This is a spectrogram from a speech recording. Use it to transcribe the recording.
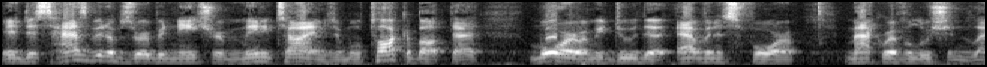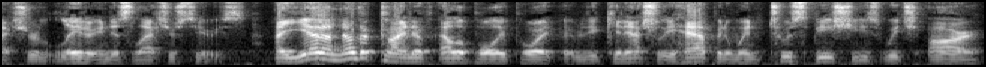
And this has been observed in nature many times, and we'll talk about that more when we do the evidence for macroevolution lecture later in this lecture series. Uh, yet another kind of allopolyploid can actually happen when two species which are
